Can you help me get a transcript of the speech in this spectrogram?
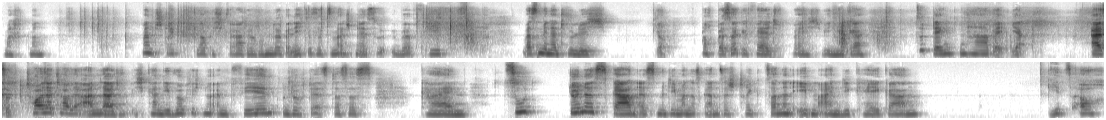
Macht man. Man strickt, glaube ich, gerade runter, wenn ich das jetzt mal schnell so überfliege. Was mir natürlich ja, noch besser gefällt, weil ich weniger zu denken habe. Ja, also tolle, tolle Anleitung. Ich kann die wirklich nur empfehlen. Und durch das, dass es kein zu dünnes Garn ist, mit dem man das Ganze strickt, sondern eben ein Decay-Garn, geht es auch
